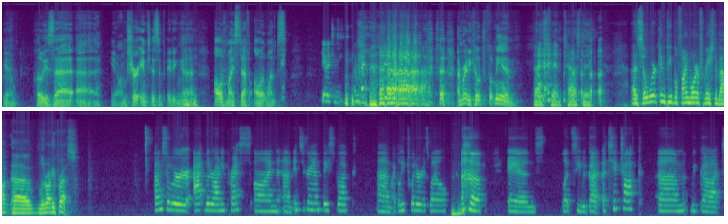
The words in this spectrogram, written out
you know, Chloe's, uh, uh, you know, I'm sure anticipating uh, all of my stuff all at once. Give it to me. I'm ready. I'm ready, Coach. Put me in. That's fantastic. Uh, so, where can people find more information about uh, Literati Press? Um, so we're at Literati Press on um, Instagram, Facebook, um, I believe Twitter as well. Um, and let's see, we've got a TikTok. Um, we've got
